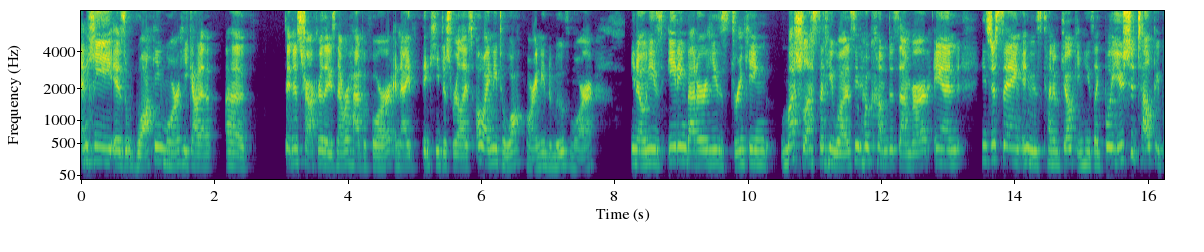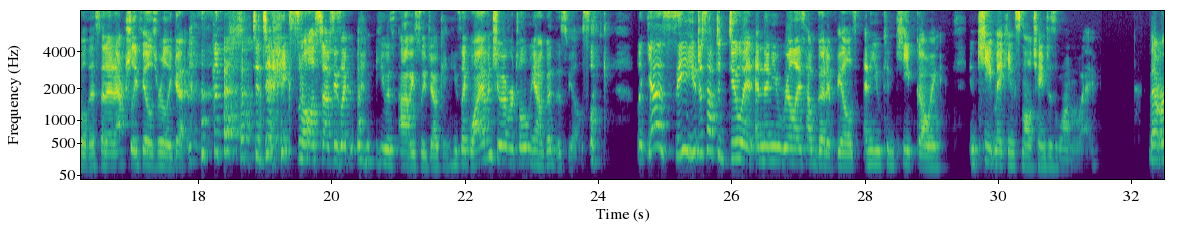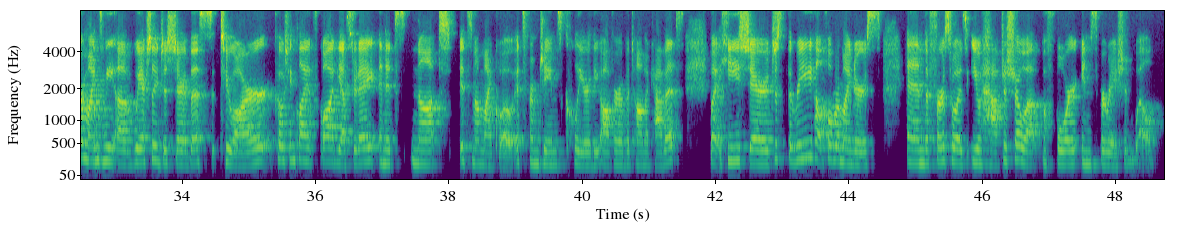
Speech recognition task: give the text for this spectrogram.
And he is walking more. He got a, a fitness tracker that he's never had before. And I think he just realized, oh, I need to walk more. I need to move more. You know, he's eating better. He's drinking much less than he was, you know, come December. And he's just saying, he was kind of joking. He's like, boy, you should tell people this, that it actually feels really good to take small steps. He's like, he was obviously joking. He's like, why haven't you ever told me how good this feels? Like, like, yes, see, you just have to do it. And then you realize how good it feels and you can keep going and keep making small changes along the way. That reminds me of we actually just shared this to our coaching client squad yesterday and it's not it's not my quote. It's from James Clear the author of Atomic Habits. But he shared just three helpful reminders and the first was you have to show up before inspiration will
